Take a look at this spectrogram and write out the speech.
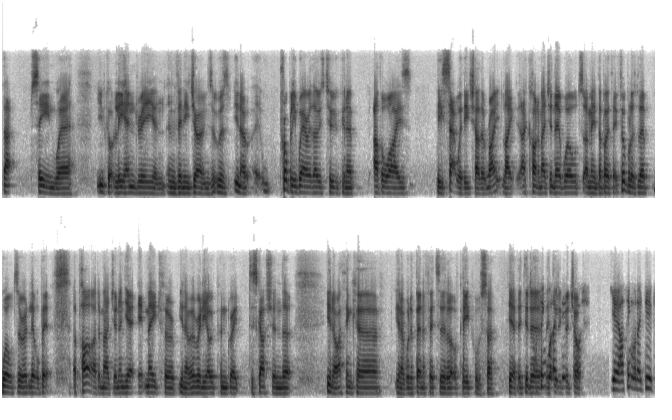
that scene where you've got Lee Hendrie and, and Vinnie Jones. It was you know probably where are those two going to otherwise be sat with each other, right? Like I can't imagine their worlds. I mean, they're both footballers, but their worlds are a little bit apart, I'd imagine. And yet, it made for you know a really open, great discussion that you know I think uh, you know would have benefited a lot of people. So yeah, they did a they did a did, good job. Yeah, I think what they did,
